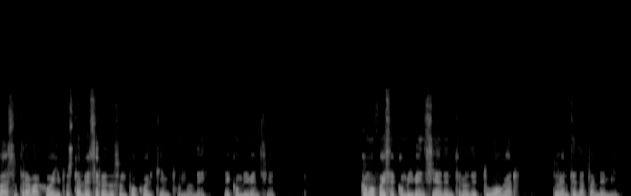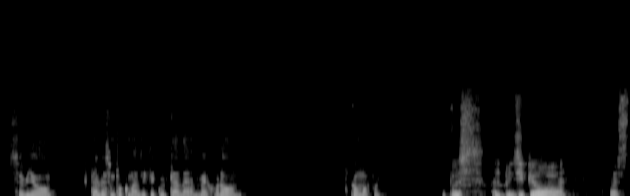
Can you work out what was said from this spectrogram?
va a su trabajo y pues tal vez se reduce un poco el tiempo, ¿no? De, de convivencia. ¿Cómo fue esa convivencia dentro de tu hogar durante la pandemia? ¿Se vio tal vez un poco más dificultada? ¿Mejoró? ¿Cómo fue? Pues al principio, pues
